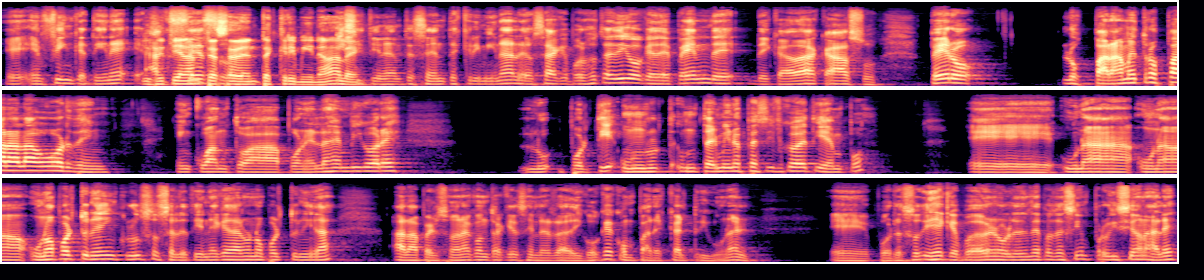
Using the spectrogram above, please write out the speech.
eh, en fin, que tiene... Y si tiene antecedentes criminales. Y si tiene antecedentes criminales. O sea, que por eso te digo que depende de cada caso. Pero los parámetros para la orden, en cuanto a ponerlas en vigor, es por un, un término específico de tiempo, eh, una, una, una oportunidad, incluso se le tiene que dar una oportunidad a la persona contra quien se le radicó que comparezca al tribunal. Eh, por eso dije que puede haber orden de protección provisionales,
